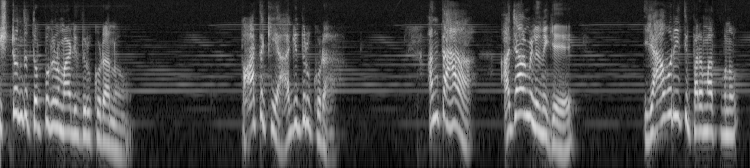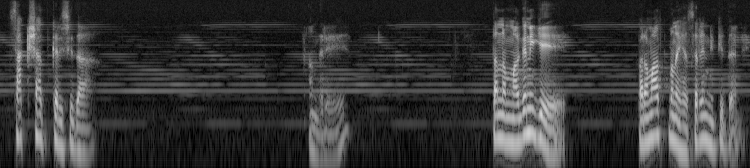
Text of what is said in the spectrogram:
ಇಷ್ಟೊಂದು ತಪ್ಪುಗಳು ಮಾಡಿದ್ರು ಕೂಡ ಪಾತಕಿ ಆಗಿದ್ರು ಕೂಡ ಅಂತಹ ಅಜಾಮಿಳನಿಗೆ ಯಾವ ರೀತಿ ಪರಮಾತ್ಮನು ಸಾಕ್ಷಾತ್ಕರಿಸಿದ? ಅಂದರೆ, ತನ್ನ ಮಗನಿಗೆ ಪರಮಾತ್ಮನ ಹೆಸರನ್ನಿಟ್ಟಿದ್ದಾನೆ.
